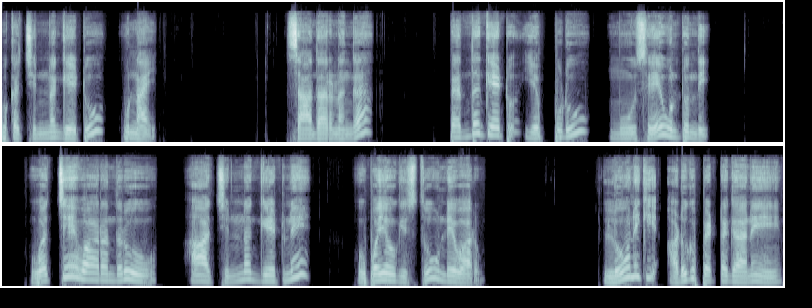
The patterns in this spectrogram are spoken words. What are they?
ఒక చిన్న గేటు ఉన్నాయి. సాధారణంగా పెద్ద గేటు ఎప్పుడూ మూసే ఉంటుంది. వచ్చే వారందరూ ఆ చిన్న గేటునే ఉపయోగిస్తూ ఉండేవారు. లోనికి అడుగు పెట్టగానే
